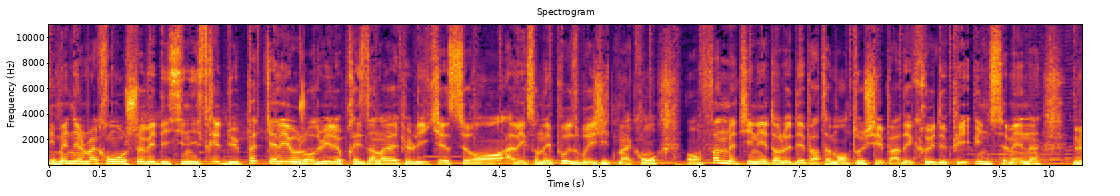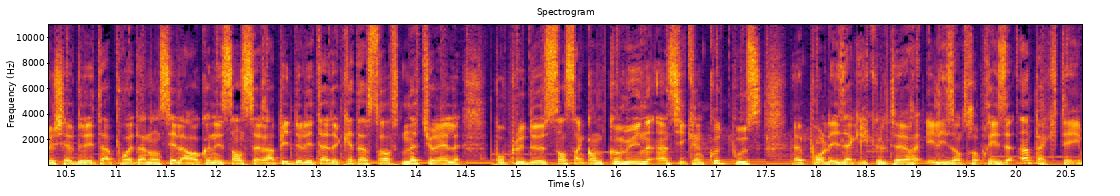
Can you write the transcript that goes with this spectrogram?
Emmanuel Macron au chevet des sinistrés du Pas-de-Calais aujourd'hui. Le président de la République se rend avec son épouse Brigitte Macron en fin de matinée dans le département touché par des crues depuis une semaine. Le chef de l'État pourrait annoncer la reconnaissance rapide de l'état de catastrophe naturelle pour plus de 150 communes ainsi qu'un coup de pouce pour les agriculteurs et les entreprises impactées.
